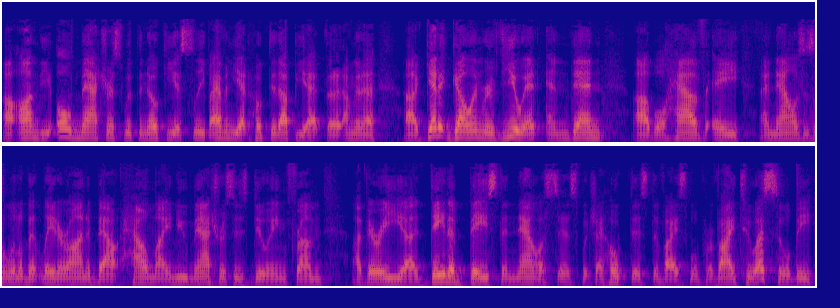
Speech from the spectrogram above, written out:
uh, on the old mattress with the Nokia Sleep. I haven't yet hooked it up yet, but I'm going to uh, get it going, review it, and then uh, we'll have a analysis a little bit later on about how my new mattress is doing from a very uh, data-based analysis, which I hope this device will provide to us. So we'll be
